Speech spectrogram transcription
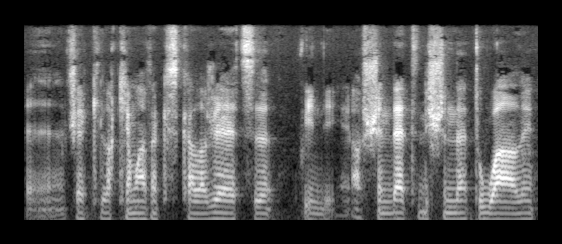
eh, c'è chi l'ha chiamata anche scala jazz, quindi ascendente e discendente uguale.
